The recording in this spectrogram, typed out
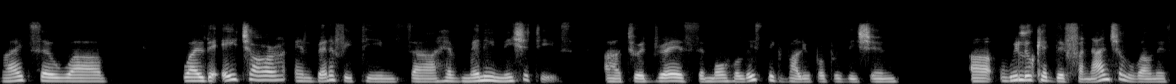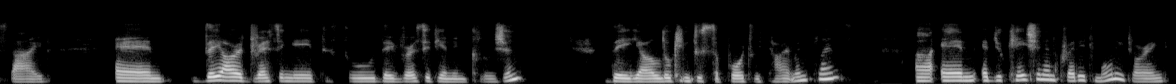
right? So uh, while the HR and benefit teams uh, have many initiatives uh, to address a more holistic value proposition, uh, we look at the financial wellness side and they are addressing it through diversity and inclusion. They are looking to support retirement plans. Uh, and education and credit monitoring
